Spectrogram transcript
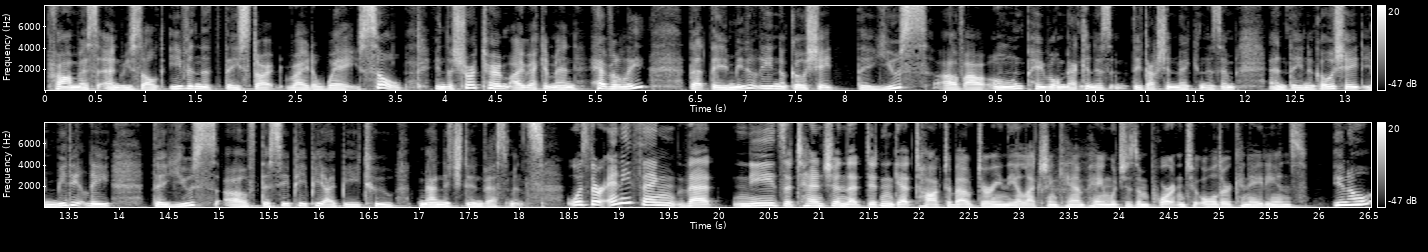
promise and result, even if they start right away. So in the short term, I recommend heavily that they immediately negotiate the use of our own payroll mechanism, deduction mechanism, and they negotiate immediately the use of the CPPIB to manage the investments. Was there anything that needs attention that didn't get talked about during the election campaign, which is important to older Canadians? You know,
